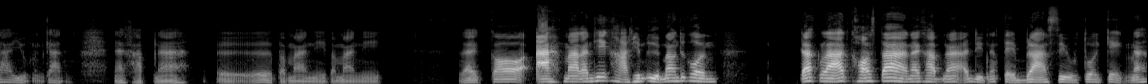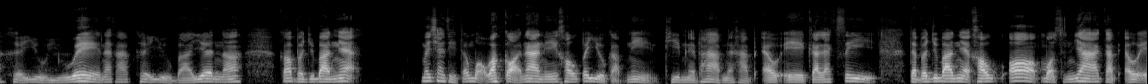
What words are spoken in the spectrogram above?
ได้อยู่เหมือนกันนะครับนะ เออ ประมาณนี้ประมาณนี้ แล้วก็อะมากันที่ข่าวทีมอื่นบ้างทุกคนดักลาสคอสตานะครับนะอดีตนักเตะบราซิลตัวเก่งนะ เคยอยู่ยูเว่นะครับ เคยอยู่บาเยิร์นเนาะก็ปัจจุบันเนี่ย ไม่ใช่สิต้องบอกว่าก่อนหน้านี้เขาไปอยู่กับนี่ทีมในภาพนะครับ LA Galaxy แต่ปัจจุบันเนี่ยเขาก็หมดสัญญากับ LA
